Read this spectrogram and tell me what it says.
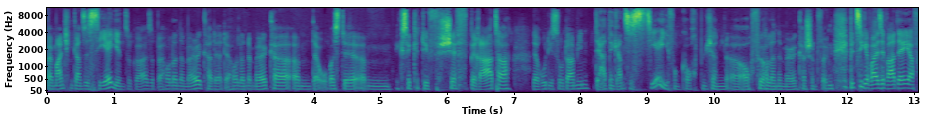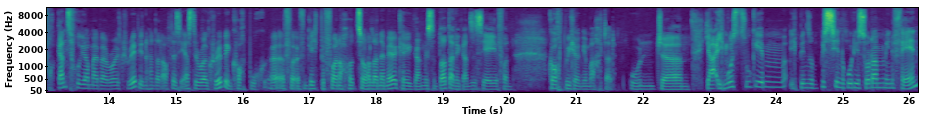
bei manchen ganze Serien sogar. Also bei Holland America, der, der Holland America, ähm, der oberste ähm, Executive Chef Berater, der Rudi Sodamin, der hat eine ganze Serie von Kochbüchern äh, auch für Holland America schon veröffentlicht. Witzigerweise war der ja ganz früher mal bei Royal Caribbean und hat auch das erste Royal Caribbean Kochbuch äh, veröffentlicht, bevor er nach zu Holland America gegangen ist und dort eine ganze Serie von Kochbüchern gemacht hat. Und ähm, ja, ich muss zugeben, ich bin so ein bisschen Rudi Sodamin-Fan.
